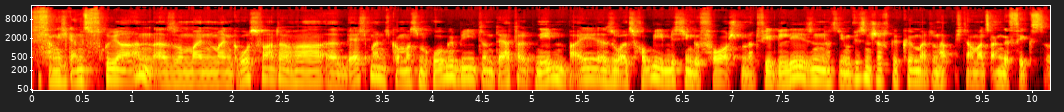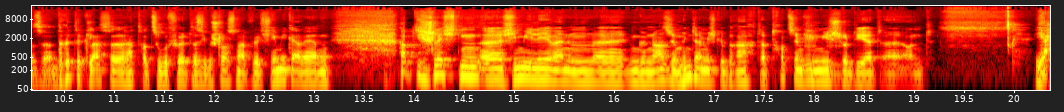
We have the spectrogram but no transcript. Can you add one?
fange ich ganz früher an. Also mein, mein Großvater war äh, Bergmann, ich komme aus dem Ruhrgebiet und der hat halt nebenbei äh, so als Hobby ein bisschen geforscht und hat viel gelesen, hat sich um Wissenschaft gekümmert und hat mich damals angefixt. Also dritte Klasse hat dazu geführt, dass ich beschlossen habe, will Chemiker werden. Hab die schlechten äh, Chemielehrer im, äh, im Gymnasium hinter mich gebracht, habe trotzdem Chemie mhm. studiert äh, und ja,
